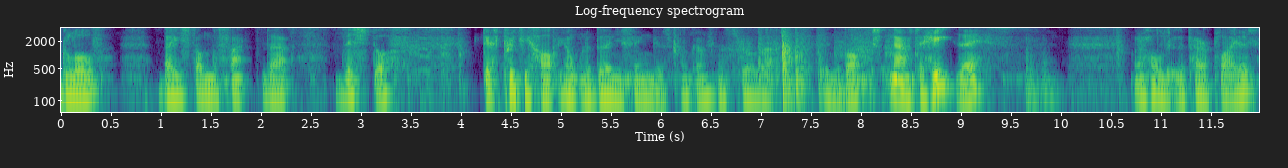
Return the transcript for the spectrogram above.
glove, based on the fact that this stuff gets pretty hot. You don't want to burn your fingers. Okay, I'm just going to throw that in the box. Now, to heat this, I'm going to hold it with a pair of pliers.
